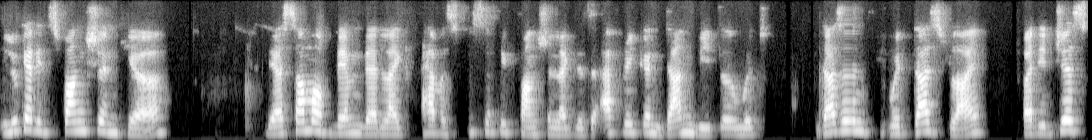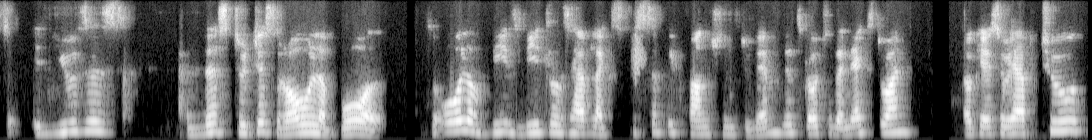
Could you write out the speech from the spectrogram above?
you look at its function here. There are some of them that like have a specific function, like there's the African dung beetle, which doesn't, which does fly, but it just, it uses this to just roll a ball. So all of these beetles have like specific functions to them. Let's go to the next one. Okay, so we have two.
